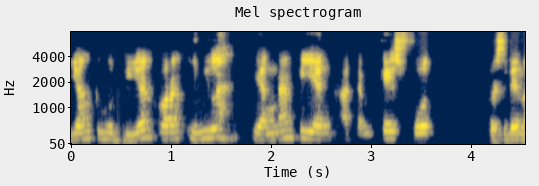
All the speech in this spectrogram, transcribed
yang kemudian orang inilah yang nanti yang akan case vote presiden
